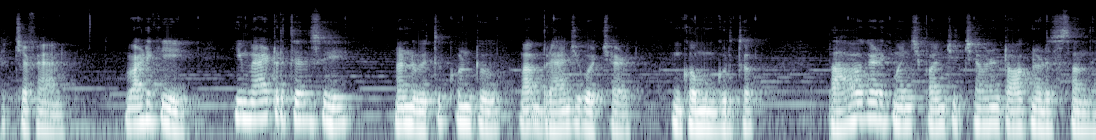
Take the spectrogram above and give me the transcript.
పిచ్చ ఫ్యాన్. వాడికి ఈ మ్యాటర్ తెలిసి నన్ను వెతుక్కుంటూ మా బ్రాంచ్కి వచ్చాడు. ఇంకో ముగ్గురితో. బావగాడికి మంచి పంచి ఇచ్చామని టాక్ నడుస్తుంది.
